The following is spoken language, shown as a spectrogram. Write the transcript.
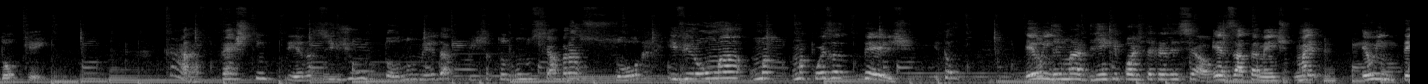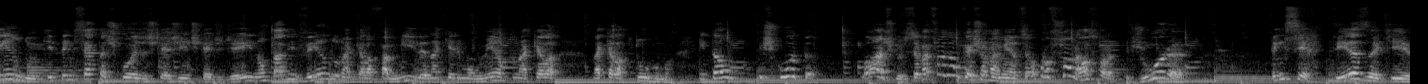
Toquei. Cara, a festa inteira se juntou no meio da pista, todo mundo se abraçou e virou uma, uma, uma coisa deles. Então, eu Não en- tem madrinha que pode ter credencial. Exatamente, mas eu entendo que tem certas coisas que a gente que é DJ não tá vivendo naquela família, naquele momento, naquela, naquela turma. Então, escuta. Lógico, você vai fazer um questionamento, você é um profissional, você fala, jura? Tem certeza que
